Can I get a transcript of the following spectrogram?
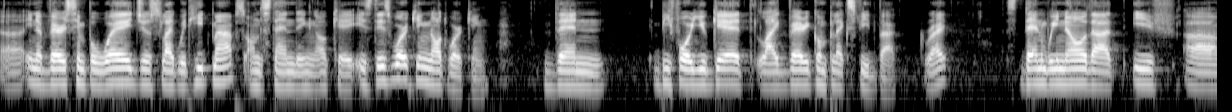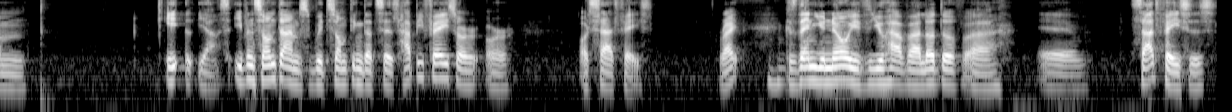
uh, in a very simple way, just like with heat maps, understanding, okay, is this working, not working? Then before you get like very complex feedback, right? Then we know that if, um, it, yeah, even sometimes with something that says happy face or, or, or sad face, right? Because mm-hmm. then you know if you have a lot of uh, uh, sad faces,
